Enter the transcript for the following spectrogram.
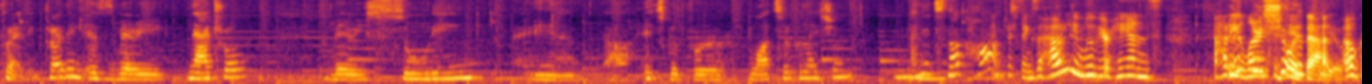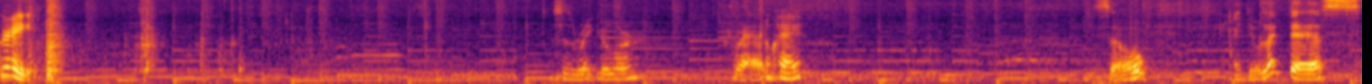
threading. Threading is very natural, very soothing, and uh, it's good for blood circulation. And it's not hot. Interesting. So how do you move your hands? How do you Let me learn to do that? you. Oh, great. This is regular thread. Okay. So I do like this.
